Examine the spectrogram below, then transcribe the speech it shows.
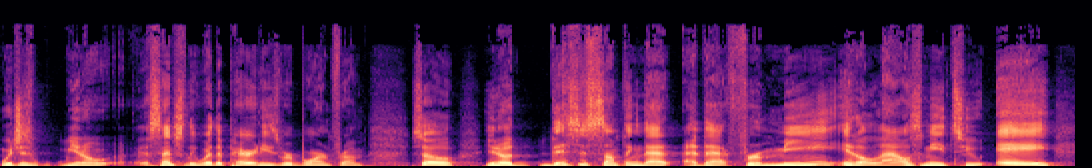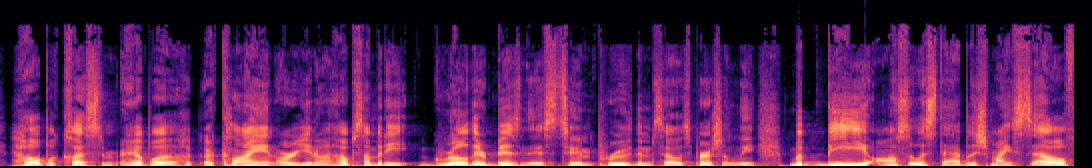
which is you know essentially where the parodies were born from. So you know this is something that that for me it allows me to a help a customer help a, a client or you know help somebody grow their business to improve themselves personally but b also establish myself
